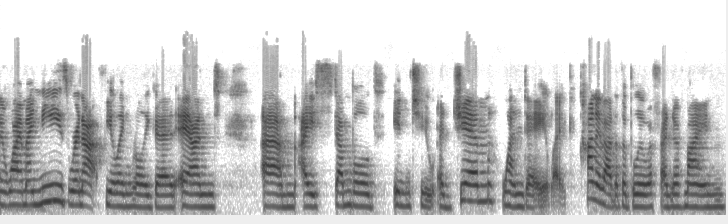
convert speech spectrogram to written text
and why my knees were not feeling really good. And um, I stumbled into a gym one day, like kind of out of the blue. A friend of mine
